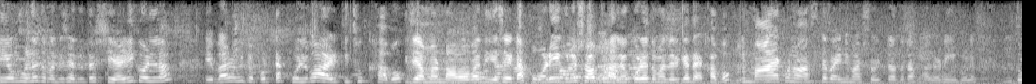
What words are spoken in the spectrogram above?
নিয়ম হলো তোমাদের সাথে তো শেয়ারই করলাম। এবার আমি টোপরটা খুলবো আর কিছু খাব। যে আমার মা বাবা দিয়েছে এটা পরে এগুলো সব ভালো করে তোমাদেরকে দেখাবো। মা এখনও আসতে পারিনি মার শরীরটা অতটা ভালো নেই বলে। তো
